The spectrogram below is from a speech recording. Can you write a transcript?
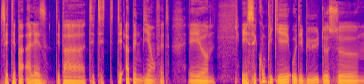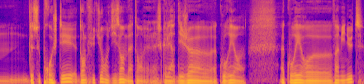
c'était pas à l'aise, t'es pas, t'es, à peine bien en fait. Euh, et c'est compliqué au début de se, de se projeter dans le futur en se disant, mais attends, je galère déjà euh, à courir, à courir 20 minutes.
